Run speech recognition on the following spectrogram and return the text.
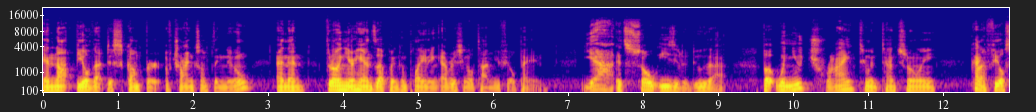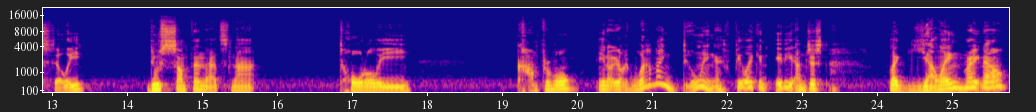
and not feel that discomfort of trying something new and then throwing your hands up and complaining every single time you feel pain. Yeah, it's so easy to do that. But when you try to intentionally kind of feel silly, do something that's not totally comfortable, you know, you're like, what am I doing? I feel like an idiot. I'm just like yelling right now.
